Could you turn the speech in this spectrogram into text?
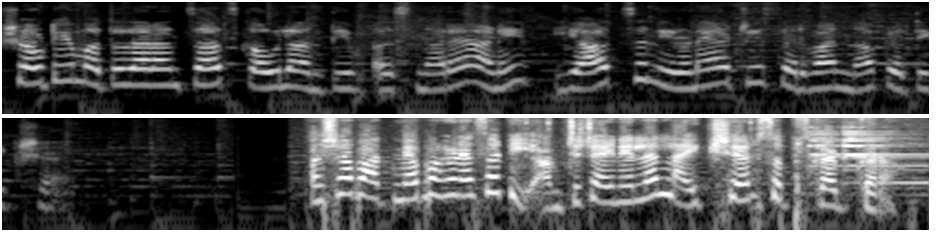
शेवटी मतदारांचाच कौल अंतिम असणार आहे आणि याच निर्णयाची सर्वांना प्रतीक्षा आहे. अशा बातम्या पाहण्यासाठी आमच्या चॅनेलला लाईक शेअर सबस्क्राईब करा.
